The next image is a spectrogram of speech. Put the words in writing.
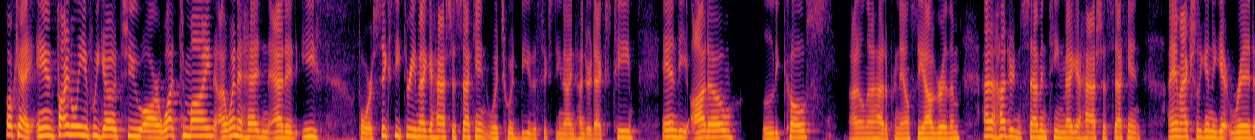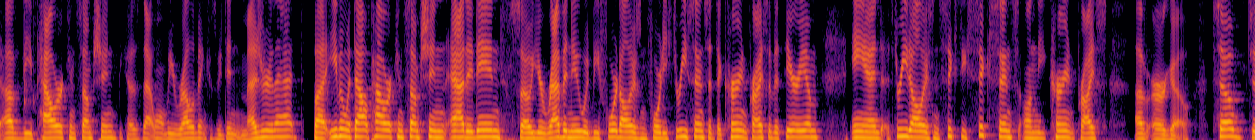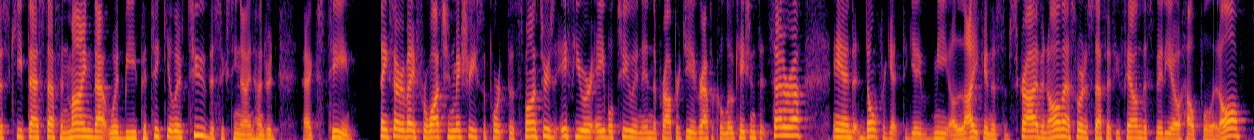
Okay, and finally, if we go to our what to mine, I went ahead and added ETH for 63 megahash a second, which would be the 6900 XT, and the Auto Lycos I don't know how to pronounce the algorithm, at 117 mega hash a second. I am actually going to get rid of the power consumption because that won't be relevant because we didn't measure that. But even without power consumption added in, so your revenue would be $4.43 at the current price of Ethereum and $3.66 on the current price of Ergo. So just keep that stuff in mind. That would be particular to the 6900 XT. Thanks everybody for watching. Make sure you support the sponsors if you are able to and in the proper geographical locations, etc. And don't forget to give me a like and a subscribe and all that sort of stuff if you found this video helpful at all.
